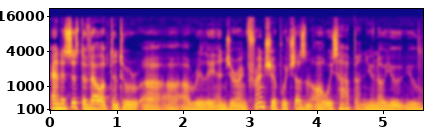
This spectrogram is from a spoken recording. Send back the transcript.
and it's just developed into a, a, really enduring friendship, which doesn't always happen. You know, you you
